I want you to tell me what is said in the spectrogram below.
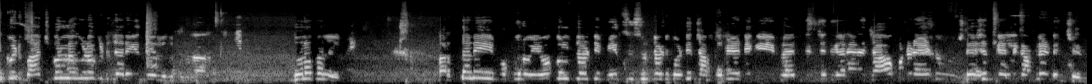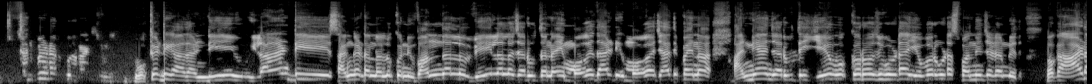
ఇంకోటి బాచుపల్లిలో కూడా ఒకటి జరిగింది దూలపల్లి. భర్తని ముగ్గురు యువకులతోటి మీరు శిశులతోటి కొట్టి చంపేయడానికి ప్రయత్నించింది. కానీ ఆయన చావకుండా డైరెక్ట్ వెళ్ళి కంప్లైంట్ ఇచ్చింది చనిపోయాడు అనుకున్నారు ఒకటి కాదండి ఇలాంటి సంఘటనలు కొన్ని వందల్లో వేలలో జరుగుతున్నాయి. మగదాటి మొగ జాతి పైన అన్యాయం జరిగితే ఏ ఒక్క రోజు కూడా ఎవరు కూడా స్పందించడం లేదు. ఒక ఆడ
